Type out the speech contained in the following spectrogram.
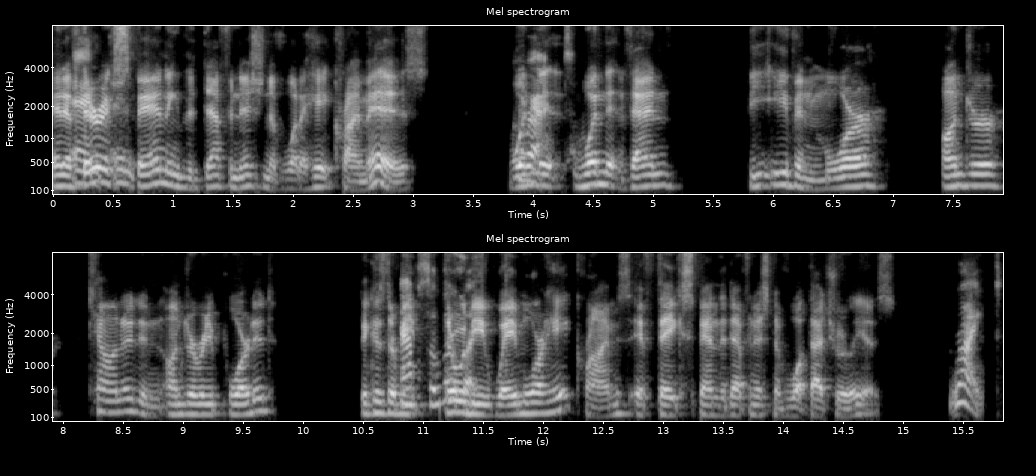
And if and, they're expanding and, the definition of what a hate crime is, wouldn't correct. it wouldn't it then be even more undercounted and underreported? Because there be Absolutely. there would be way more hate crimes if they expand the definition of what that truly is. Right.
